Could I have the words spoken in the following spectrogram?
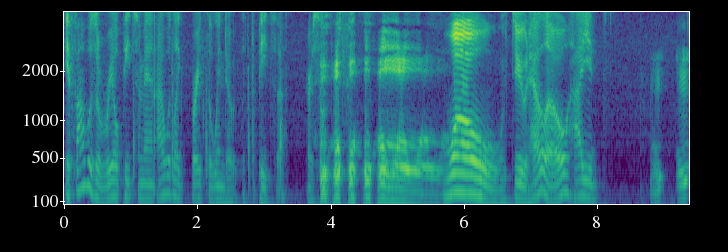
if I was a real pizza man, I would like break the window with the pizza or something. Whoa, dude, hello. How you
